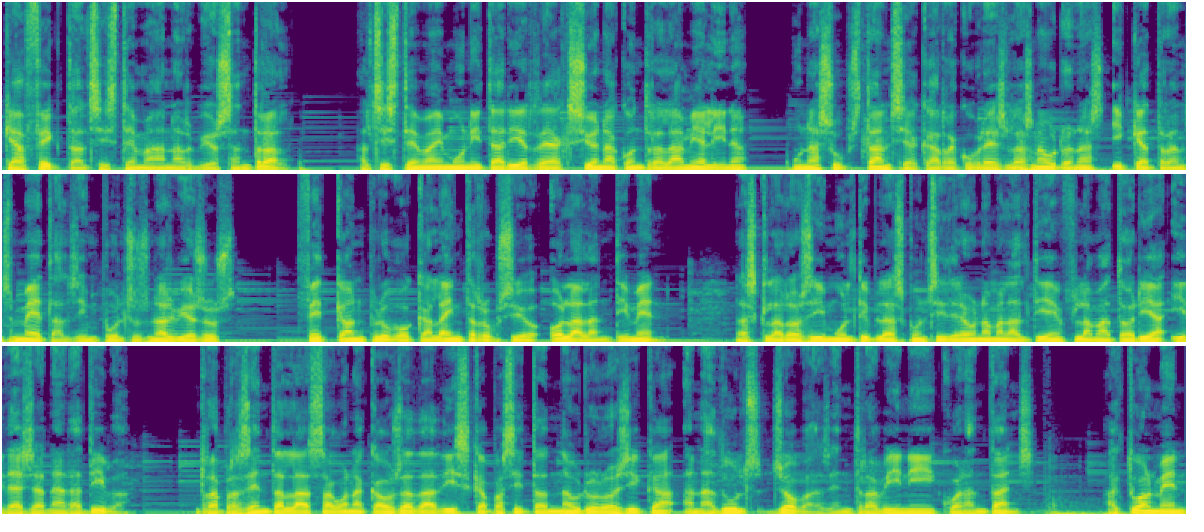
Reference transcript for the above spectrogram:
que afecta el sistema nerviós central. El sistema immunitari reacciona contra la mielina, una substància que recobreix les neurones i que transmet els impulsos nerviosos, fet que en provoca la interrupció o l'alentiment. L'esclerosi múltiple es considera una malaltia inflamatòria i degenerativa. Representa la segona causa de discapacitat neurològica en adults joves entre 20 i 40 anys. Actualment,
